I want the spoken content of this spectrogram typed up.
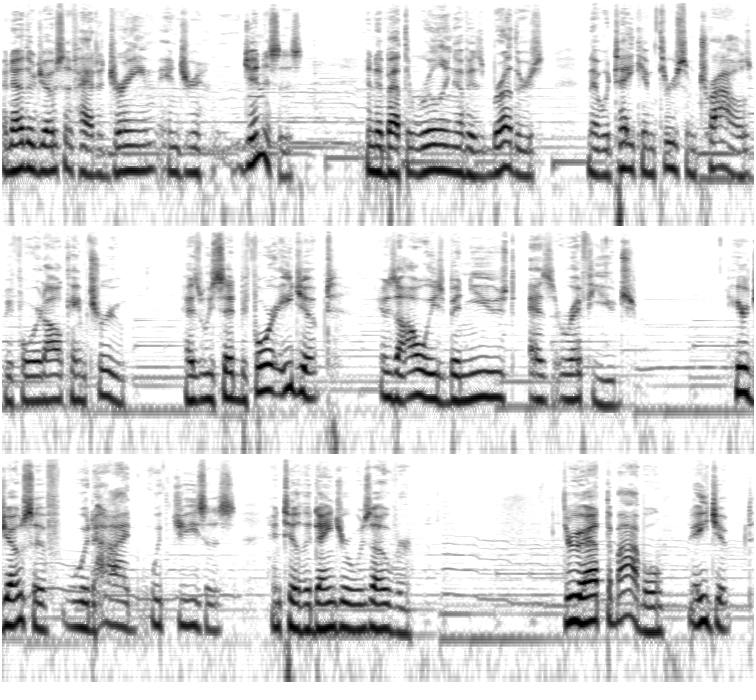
Another Joseph had a dream in Genesis and about the ruling of his brothers that would take him through some trials before it all came true. As we said before, Egypt has always been used as refuge. Here, Joseph would hide with Jesus until the danger was over. Throughout the Bible, Egypt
